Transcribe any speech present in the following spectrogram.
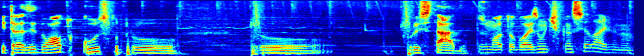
E trazido um alto custo pro, pro, pro Estado. Os motoboys vão te cancelar, Junão.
